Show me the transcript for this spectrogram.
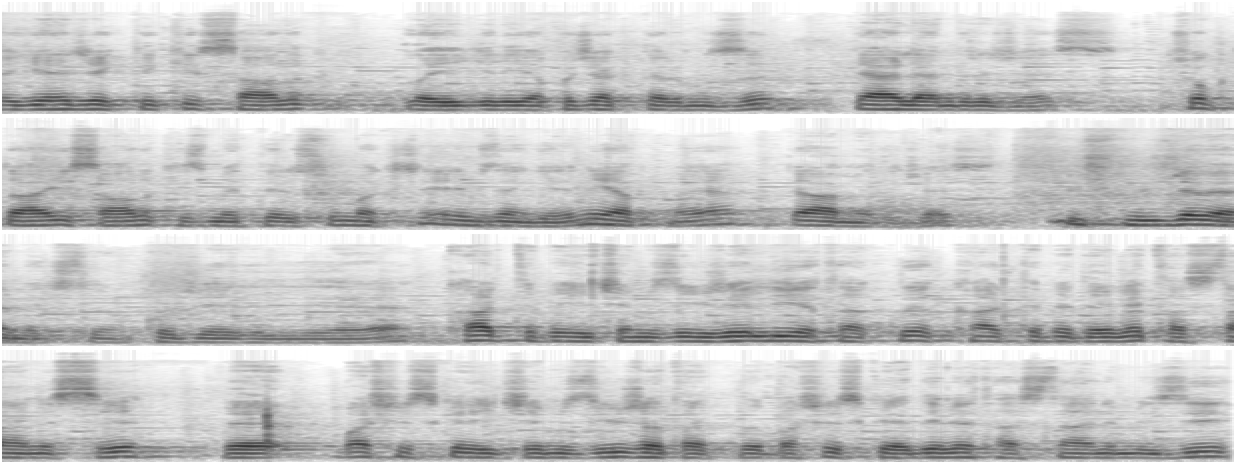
ve gelecekteki sağlıkla ilgili yapacaklarımızı değerlendireceğiz. Çok daha iyi sağlık hizmetleri sunmak için elimizden geleni yapmaya devam edeceğiz. Üç müjde vermek istiyorum Kocaeli'lilere. Kartepe ilçemizde 150 yataklı Kartepe Devlet Hastanesi ve Başiskele ilçemizde 100 yataklı Başiskele Devlet Hastanemizi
